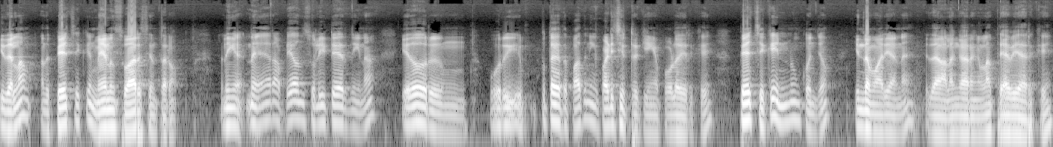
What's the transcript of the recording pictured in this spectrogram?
இதெல்லாம் அந்த பேச்சுக்கு மேலும் சுவாரஸ்யம் தரும். நீங்கள் நேராக அப்படியே வந்து சொல்லிகிட்டே இருந்தீங்கன்னா ஏதோ ஒரு ஒரு புத்தகத்தை பார்த்து நீங்கள் படிச்சிட்ருக்கீங்க போல இருக்குது பேச்சுக்கு இன்னும் கொஞ்சம் இந்த மாதிரியான இதை அலங்காரங்கள்லாம் தேவையாக இருக்குது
